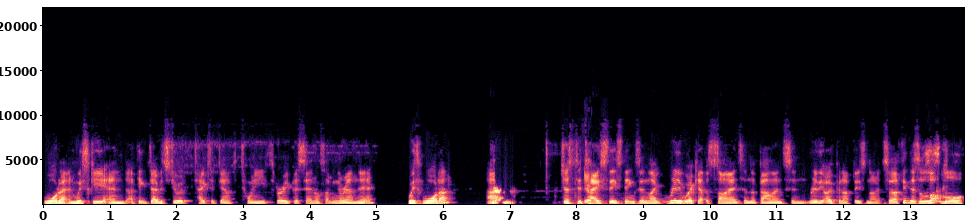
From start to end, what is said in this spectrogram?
water and whiskey, and I think David Stewart takes it down to twenty three percent or something around there with water, um, just to Yep. taste these things and like really work out the science and the balance and really open up these notes. So I think there's a lot more.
